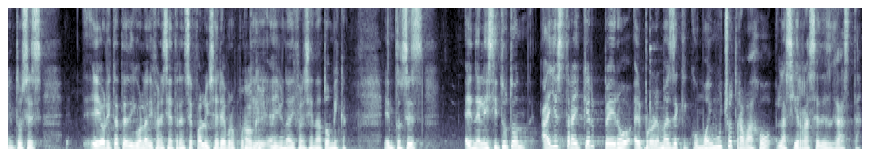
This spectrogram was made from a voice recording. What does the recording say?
Entonces, eh, ahorita te digo la diferencia entre encéfalo y cerebro, porque hay una diferencia anatómica. Entonces, en el instituto hay striker, pero el problema es de que como hay mucho trabajo, la sierra se desgasta.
